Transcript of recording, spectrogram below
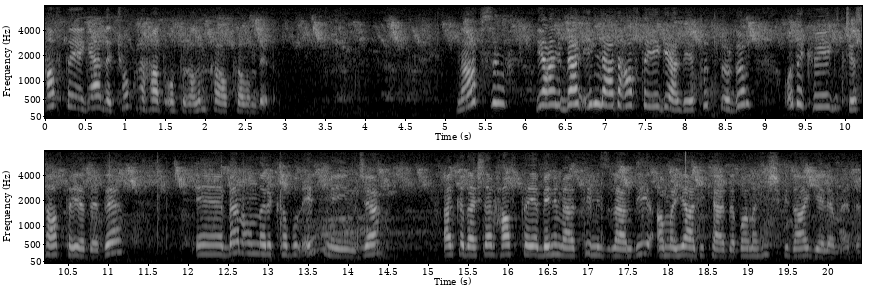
Haftaya gel de çok rahat oturalım kalkalım dedim. Ne yapsın? Yani ben illa da haftaya gel diye tutturdum. O da köye gideceğiz haftaya dedi. Ee, ben onları kabul etmeyince arkadaşlar haftaya benim ev temizlendi ama Yadiker de bana hiçbir daha gelemedi.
